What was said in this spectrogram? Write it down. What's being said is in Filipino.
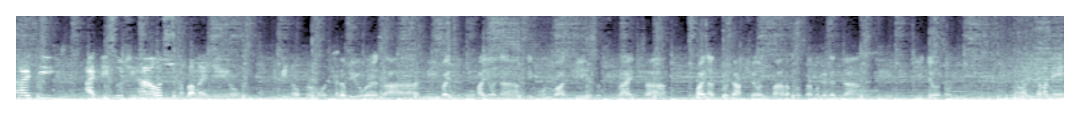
RG, RG Sushi House. Abangan nyo yung pinopromote The viewers, uh, ni-invite ko po kayo na keep on watching, subscribe sa Why Not Production para po sa magagandang videos on Panoorin nyo kami.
